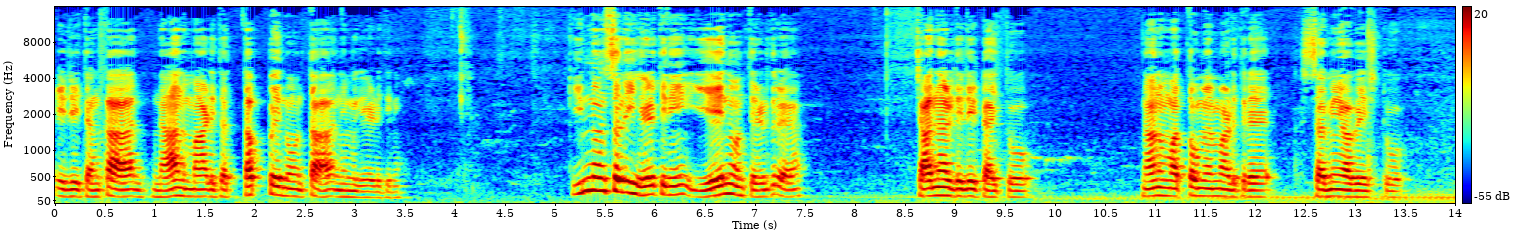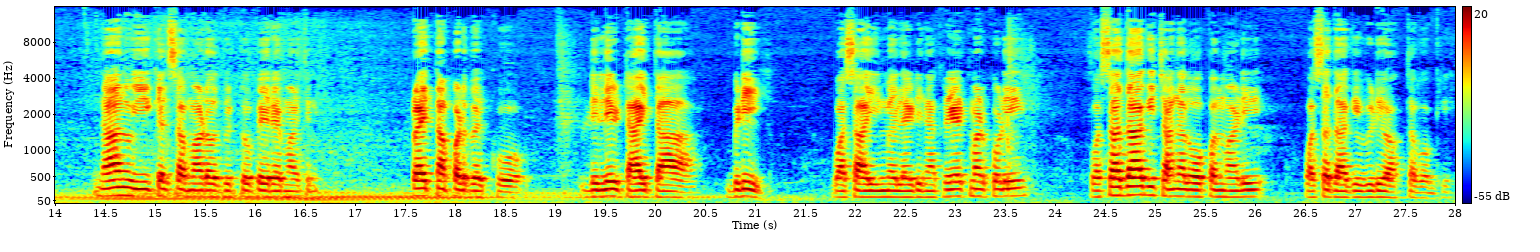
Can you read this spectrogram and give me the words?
ಇಲ್ಲಿ ತನಕ ನಾನು ಮಾಡಿದ ತಪ್ಪೇನು ಅಂತ ನಿಮಗೆ ಹೇಳಿದ್ದೀನಿ. ಇನ್ನೊಂದ್ಸಲಿ ಹೇಳ್ತೀನಿ ಏನು ಅಂತ ಹೇಳಿದ್ರೆ ಚಾನಲ್ ಡಿಲೀಟ್ ಆಯಿತು. ನಾನು ಮತ್ತೊಮ್ಮೆ ಮಾಡಿದರೆ ಸಮಯ ವೇಸ್ಟು ನಾನು ಈ ಕೆಲಸ ಮಾಡೋದು ಬಿಟ್ಟು ಬೇರೆ ಮಾಡ್ತೀನಿ. ಪ್ರಯತ್ನ ಪಡಬೇಕು. ಡಿಲೀಟ್ ಆಯಿತಾ? ಬಿಡಿ. ಹೊಸ ಇಮೇಲ್ ಐ ಡಿನ ಕ್ರಿಯೇಟ್ ಮಾಡ್ಕೊಳ್ಳಿ. ಹೊಸದಾಗಿ ಚಾನಲ್ ಓಪನ್ ಮಾಡಿ. ಹೊಸದಾಗಿ ವಿಡಿಯೋ ಆಗ್ತಾ ಹೋಗಿ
